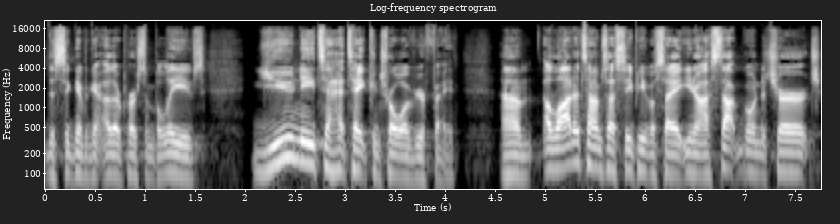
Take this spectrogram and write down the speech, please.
the significant other person believes, you need to ha- take control of your faith. Um, a lot of times I see people say, you know, I stopped going to church.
